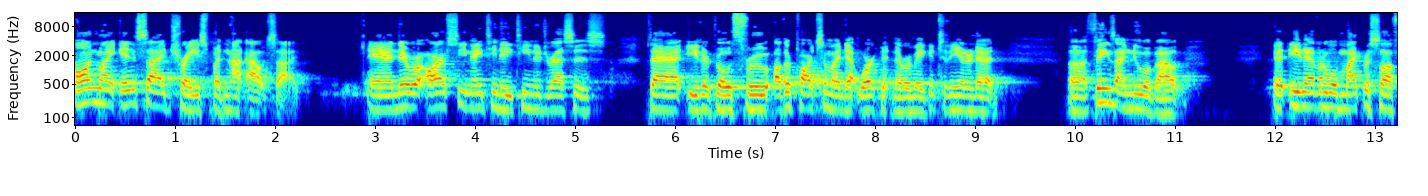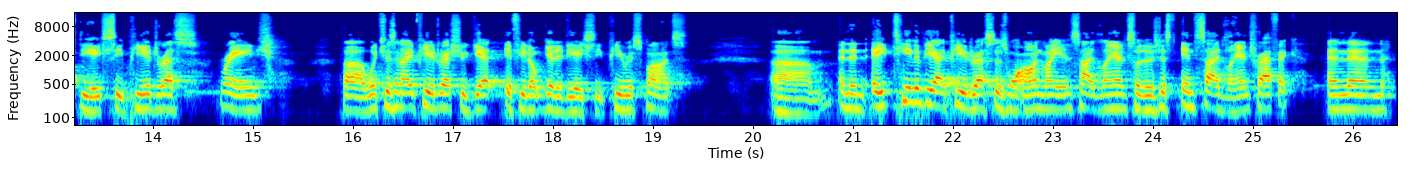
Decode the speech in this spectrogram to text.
on my inside trace, but not outside. And there were RFC 1918 addresses that either go through other parts of my network that never make it to the internet, uh, things I knew about, an inevitable Microsoft DHCP address range, uh, which is an IP address you get if you don't get a DHCP response. Um, and then 18 of the IP addresses were on my inside LAN, so there's just inside LAN traffic. And then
